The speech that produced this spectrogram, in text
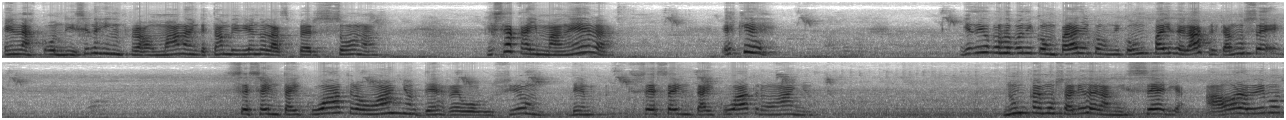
en las condiciones infrahumanas en que están viviendo las personas. Esa caimanera. Es que yo digo que no se puede ni comparar ni con, ni con un país del África, no sé. 64 años de revolución, de 64 años. Nunca hemos salido de la miseria. Ahora vivimos,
